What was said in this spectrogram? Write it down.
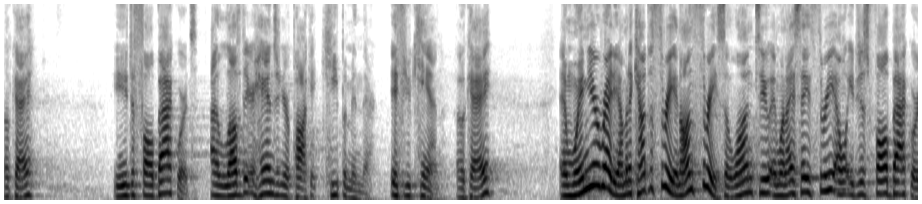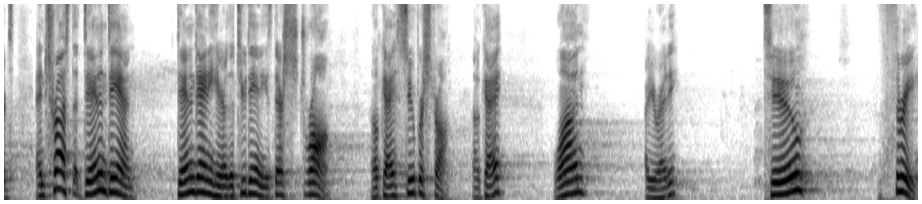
okay? You need to fall backwards. I love that your hands in your pocket. Keep them in there if you can, okay? And when you're ready, I'm going to count to three. And on three, so one, two, and when I say three, I want you to just fall backwards and trust that Dan and Dan, Dan and Danny here, the two Dannys, they're strong. Okay? Super strong. Okay? One, are you ready? Two, three.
